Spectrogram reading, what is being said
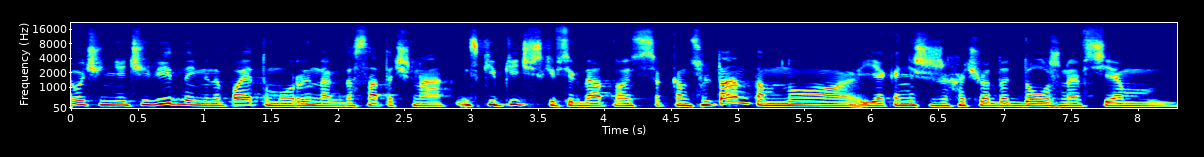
очень неочевидно, именно поэтому рынок достаточно скептически всегда относится к консультантам, но я, конечно же, хочу отдать должное всем,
